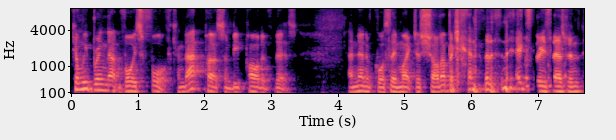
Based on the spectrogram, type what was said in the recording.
Can we bring that voice forth? Can that person be part of this and then of course they might just shut up again for the next three sessions.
